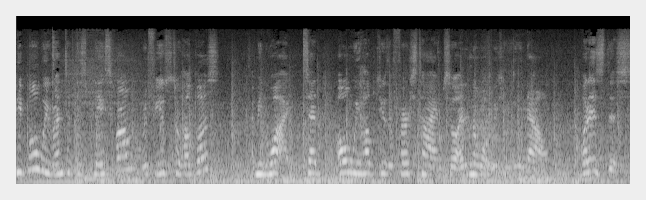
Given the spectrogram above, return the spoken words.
People we rented this place from refused to help us. I mean, why? Said, oh, we helped you the first time, so I don't know what we can do now. What is this?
